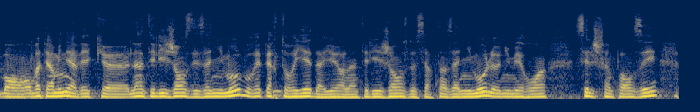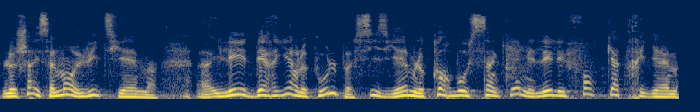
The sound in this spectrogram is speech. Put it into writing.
Bon, on va terminer avec euh, l'intelligence des animaux. Vous répertoriez d'ailleurs l'intelligence de certains animaux. Le numéro un, c'est le chimpanzé. Le chat est seulement huitième. Euh, il est derrière le poulpe, sixième, le corbeau cinquième et l'éléphant quatrième.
